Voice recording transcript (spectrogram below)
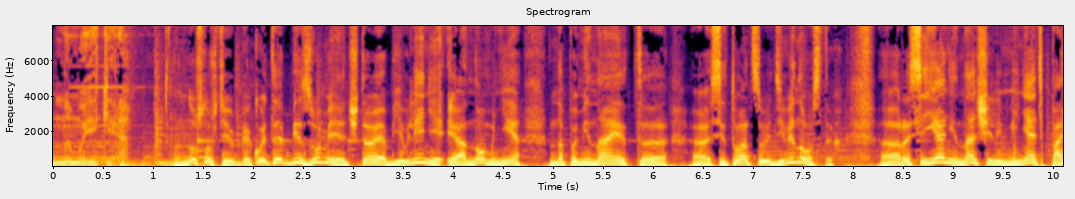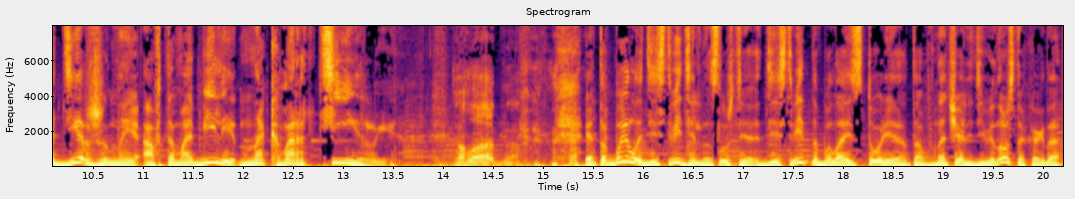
На маяке. Ну, слушайте, какое-то безумие. Читаю объявление, и оно мне напоминает э, э, ситуацию 90-х. Э, россияне начали менять подержанные автомобили на квартиры. Да ладно. Это было действительно, слушайте, действительно была история там в начале 90-х, когда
